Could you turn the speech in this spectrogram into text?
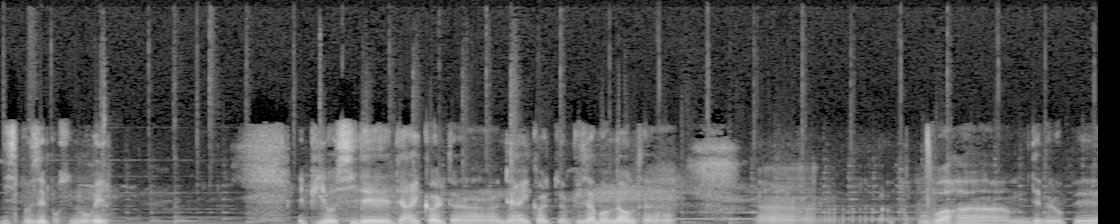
disposer pour se nourrir. Et puis aussi des, récoltes, euh, récoltes plus abondantes euh, pour pouvoir développer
